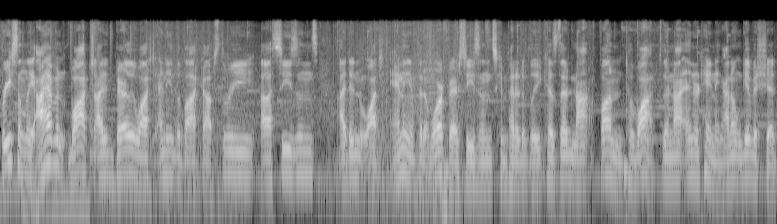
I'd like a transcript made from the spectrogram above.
recently I haven't watched I barely watched any of the Black Ops 3 uh, seasons. I didn't watch any Infinite Warfare seasons competitively because they're not fun to watch. They're not entertaining. I don't give a shit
